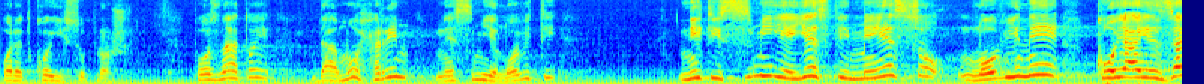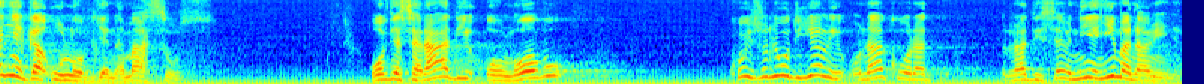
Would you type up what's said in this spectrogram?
pored kojih su prošli. Poznato je da muhrim ne smije loviti niti smije jesti meso lovine koja je za njega ulovljena masus. Ovdje se radi o lovu koji su ljudi jeli onako rad, radi sebe, nije njima namijenjen.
